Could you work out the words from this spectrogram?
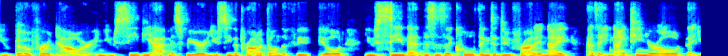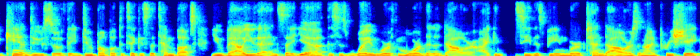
you go for a dollar and you see the atmosphere, you see the product on the field, you see that this is a cool thing to do Friday night as a 19 year old that you can't do. So if they do bump up the tickets to 10 bucks, you value that and say, yeah, this is way worth more than a dollar. I can see this being worth $10. And I appreciate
